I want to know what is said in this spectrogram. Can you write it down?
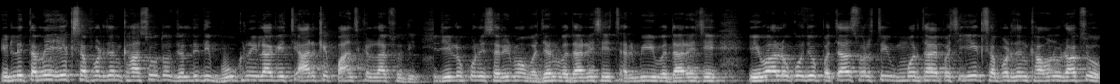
એટલે તમે એક સફરજન ખાશો તો જલ્દીથી ભૂખ નહીં લાગે ચાર કે પાંચ કલાક સુધી. જે લોકોને શરીરમાં વજન વધારે છે, ચરબી વધારે છે, એવા લોકો જો પચાસ વર્ષથી ઉંમર થાય પછી એક સફરજન ખાવાનું રાખશો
